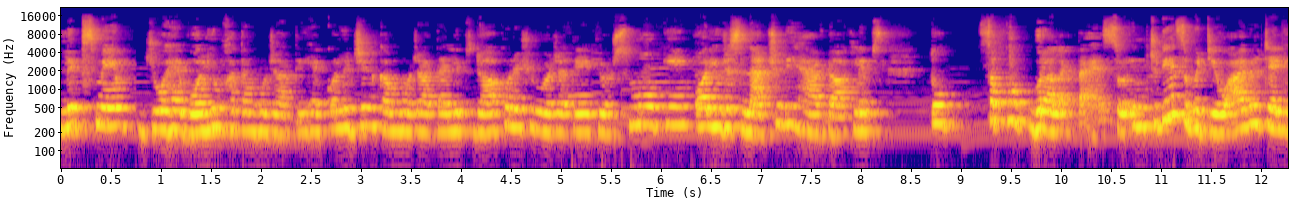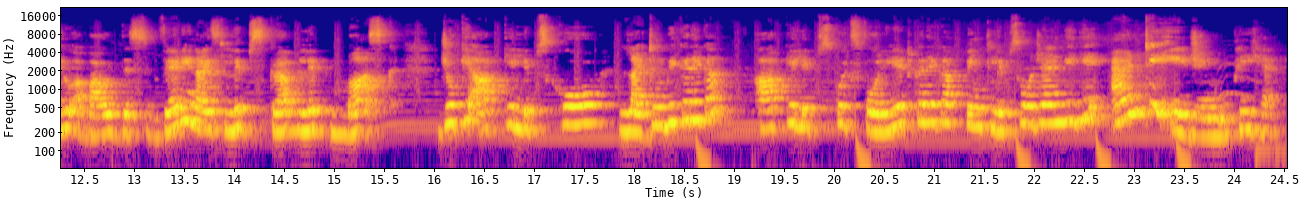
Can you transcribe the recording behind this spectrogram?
लिप्स में जो है वॉल्यूम खत्म हो जाती है कोलेजन कम हो जाता है लिप्स डार्क होने शुरू हो जाते हैं इफ़ यू आर स्मोकिंग और you just naturally have dark lips तो सबको बुरा लगता है। So in today's video I will tell you about this very nice lip scrub lip mask जो कि आपके लिप्स को लाइटन भी करेगा, आपके लिप्स को एक्सफोलिएट करेगा पिंक लिप्स हो जाएँगे, ये एंटी एजिंग भी है।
